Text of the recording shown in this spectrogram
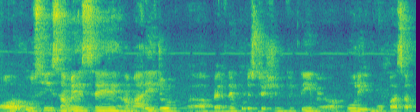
और उसी समय से हमारी जो पेरने पुलिस स्टेशन की टीम है और पूरी Mopa sub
